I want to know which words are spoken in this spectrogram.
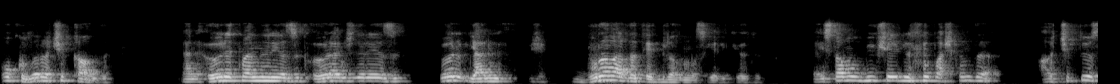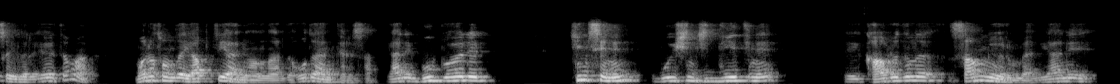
okullar açık kaldı. Yani öğretmenlere yazık, öğrencilere yazık. Böyle yani buralarda tedbir alınması gerekiyordu. Ya İstanbul Büyükşehir Belediye Başkanı da açıklıyor sayıları evet ama maratonda yaptı yani onlarda. O da enteresan. Yani bu böyle kimsenin bu işin ciddiyetini e, kavradığını sanmıyorum ben. Yani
